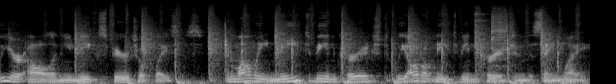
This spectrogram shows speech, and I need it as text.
We are all in unique spiritual places. And while we need to be encouraged, we all don't need to be encouraged in the same way.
